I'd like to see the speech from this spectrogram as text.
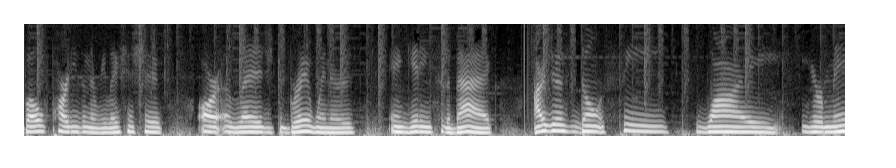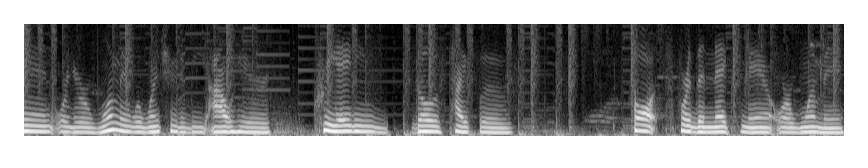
both parties in the relationship are alleged breadwinners and getting to the bag. I just don't see why your man or your woman would want you to be out here creating those type of thoughts for the next man or woman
